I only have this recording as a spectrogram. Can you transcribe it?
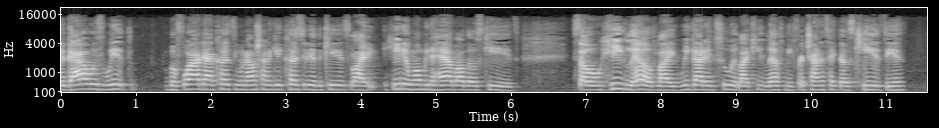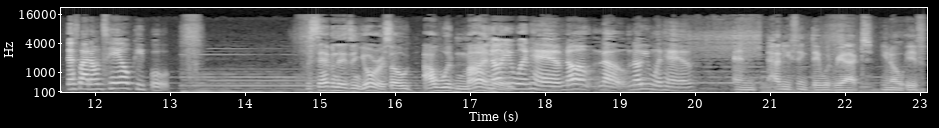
The guy I was with before I got custody, when I was trying to get custody of the kids, like he didn't want me to have all those kids. So he left. Like we got into it. Like he left me for trying to take those kids in. That's why I don't tell people. The seven isn't yours, so I wouldn't mind. No, that. you wouldn't have. No, no, no, you wouldn't have. And how do you think they would react, you know, if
